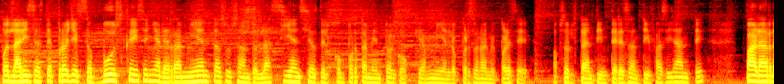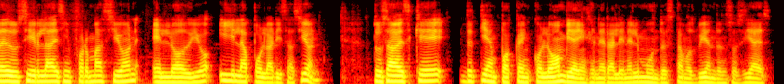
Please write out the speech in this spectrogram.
Pues Larisa, este proyecto busca diseñar herramientas usando las ciencias del comportamiento, algo que a mí en lo personal me parece absolutamente interesante y fascinante, para reducir la desinformación, el odio y la polarización. Tú sabes que de tiempo acá en Colombia y en general en el mundo estamos viviendo en sociedades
